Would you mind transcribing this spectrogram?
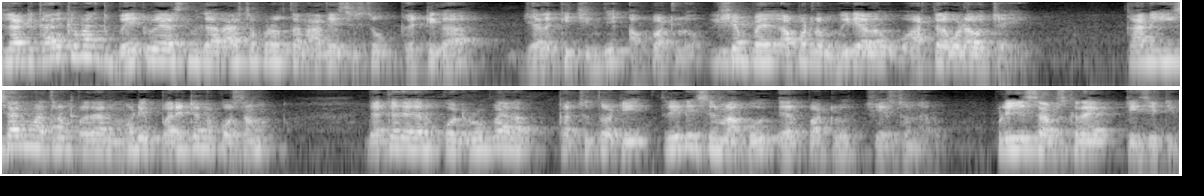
ఇలాంటి కార్యక్రమానికి బ్రేక్ వేయాల్సిందిగా రాష్ట్ర ప్రభుత్వాన్ని ఆదేశిస్తూ గట్టిగా జలకిచ్చింది అప్పట్లో. విషయంపై అప్పట్లో మీడియాలో వార్తలు కూడా వచ్చాయి. కానీ ఈసారి మాత్రం ప్రధాని మోడీ పర్యటన కోసం దగ్గర దగ్గర కోటి రూపాయల ఖర్చుతోటి త్రీడీ సినిమాకు ఏర్పాట్లు చేస్తున్నారు. ప్లీజ్ సబ్స్క్రైబ్ టీజీటీవీ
